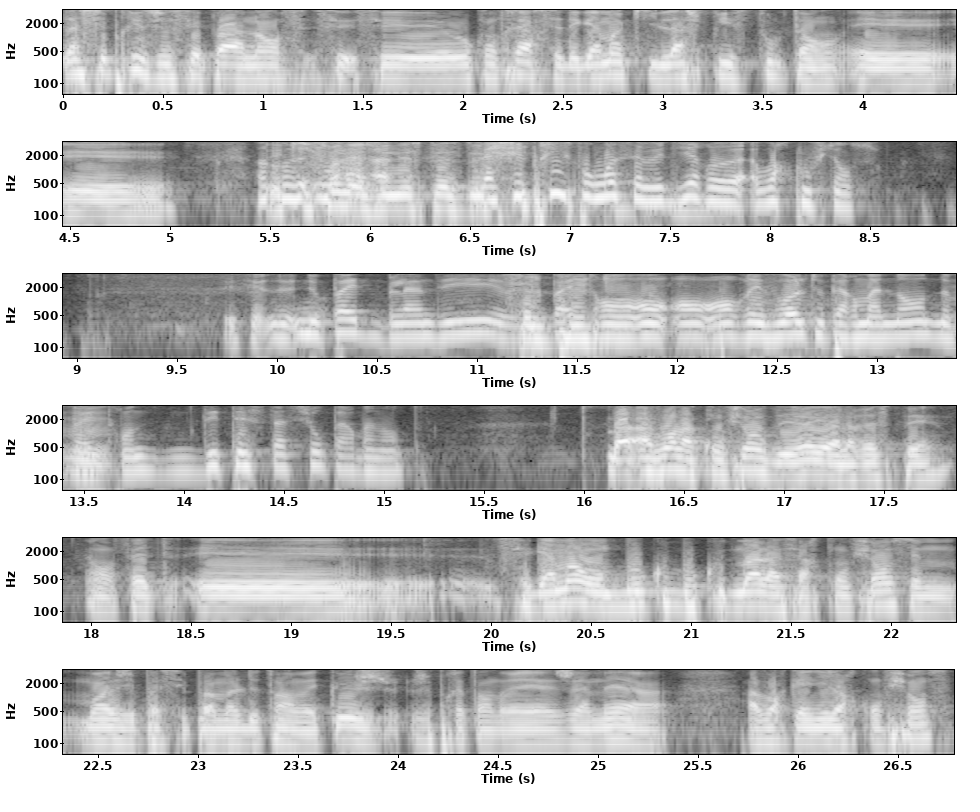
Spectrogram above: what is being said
Lâcher prise, je sais pas, non, c'est au contraire, c'est des gamins qui lâchent prise tout le temps et, et, qui sont dans une espèce de... Lâcher prise, pour moi, ça veut dire avoir confiance. Ne pas être blindé, ne pas être en, révolte permanente, ne pas mm. être en détestation permanente. Bah, avant la confiance, déjà, il y a le respect, en fait. Ces gamins ont beaucoup, beaucoup de mal à faire confiance. Et moi, j'ai passé pas mal de temps avec eux. Je, je prétendrai jamais avoir gagné leur confiance.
